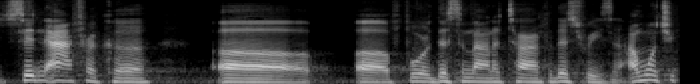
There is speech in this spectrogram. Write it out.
sit in Africa uh, uh, for this amount of time for this reason. I want you.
